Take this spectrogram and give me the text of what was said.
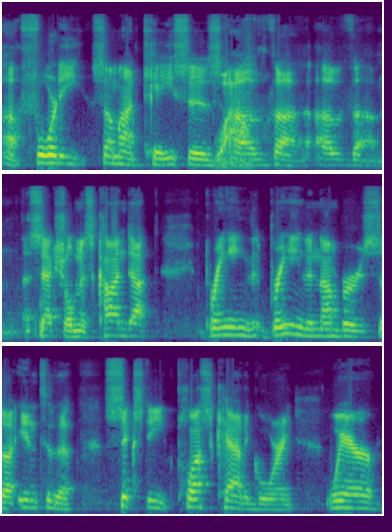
uh, 40 some odd cases wow. of, uh, of um, sexual misconduct, bringing the, bringing the numbers uh, into the 60 plus category, where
